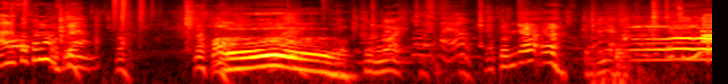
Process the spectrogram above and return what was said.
あのことのじゃん。เออตุ่น้อยตัวเนี้ยเออตุ่มเนี้ย chính là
